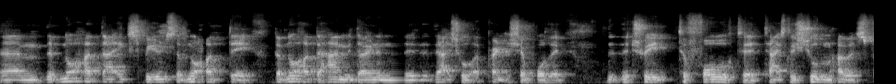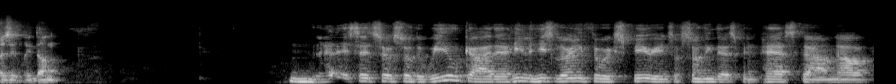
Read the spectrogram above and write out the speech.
Um, they've not had that experience. They've not had the they've not had the hand me down and the, the actual apprenticeship or the the, the trade to follow to, to actually show them how it's physically done. That is it. So, so the wheel guy there, he, he's learning through experience of something that's been passed down. Now,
